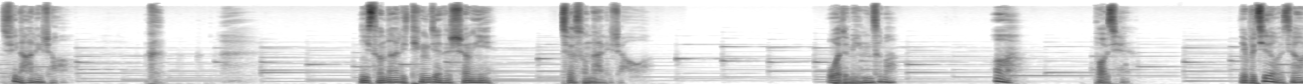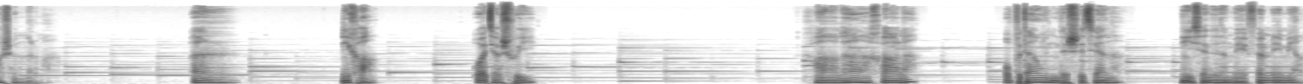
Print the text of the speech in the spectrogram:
去哪里找？你从哪里听见的声音？就从哪里找我？我的名字吗？啊，抱歉，你不记得我叫什么了吗？嗯，你好，我叫初一。好了好了，我不耽误你的时间了，你现在的每分每秒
